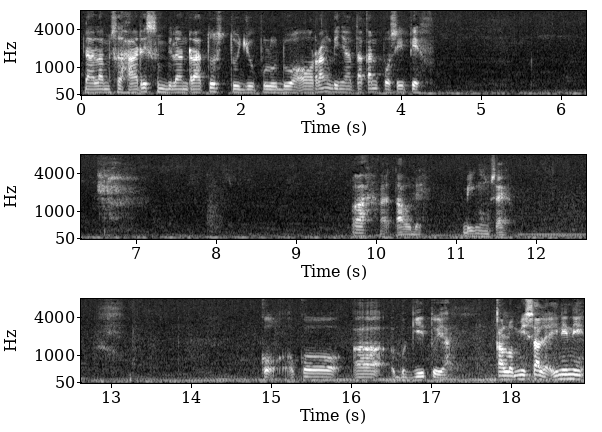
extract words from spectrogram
Dalam sehari 972 orang dinyatakan positif. Wah nggak tahu deh. Bingung saya. Kok kok eh, begitu ya? Kalau misalnya ini nih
